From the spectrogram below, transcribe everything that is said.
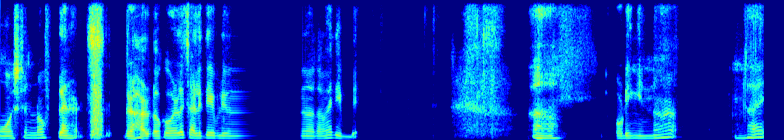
මෝෂන් of පලනට් ග්‍රහල්ලොකවල චලිතය බි තමයි තිබ්බේ. ඔඩින් ඉන්න දයි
